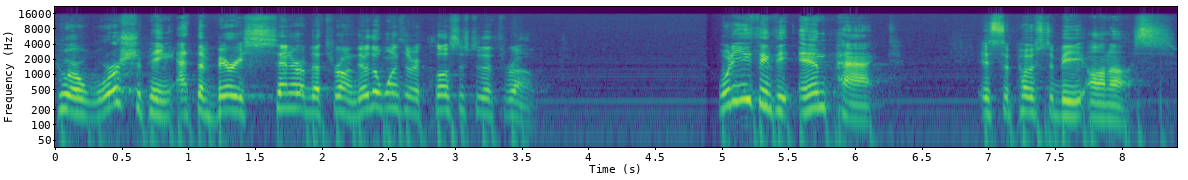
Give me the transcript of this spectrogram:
who are worshiping at the very center of the throne? They're the ones that are closest to the throne. What do you think the impact is supposed to be on us?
